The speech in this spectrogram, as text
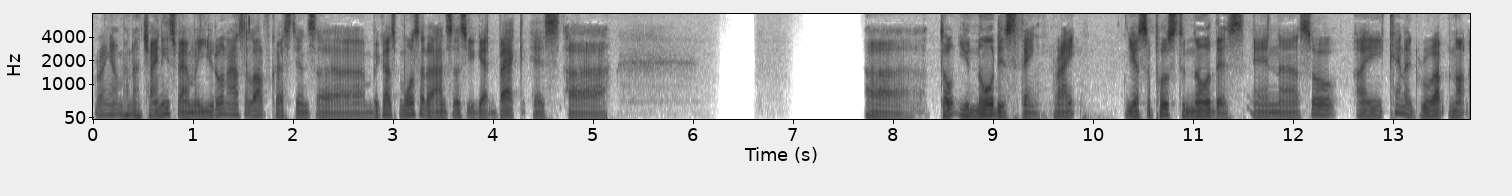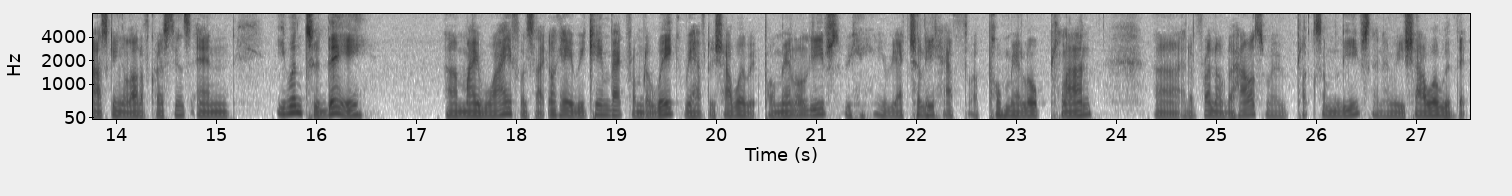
growing up in a Chinese family, you don't ask a lot of questions uh, because most of the answers you get back is, uh, "Don't you know this thing, right? You're supposed to know this." And so I kind of grew up not asking a lot of questions, and even today, uh, my wife was like, okay, we came back from the wake. We have to shower with pomelo leaves. We, we actually have a pomelo plant uh, at the front of the house where we pluck some leaves and then we shower with it.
